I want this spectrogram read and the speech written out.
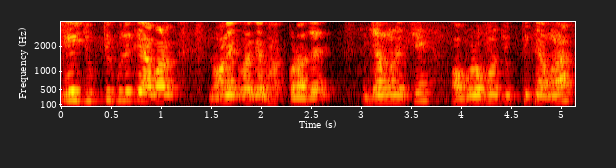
এই যুক্তিগুলিকে আবার অনেক ভাগে ভাগ করা যায়। যেমন হচ্ছে, অবরোহ যুক্তিকে আমরা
